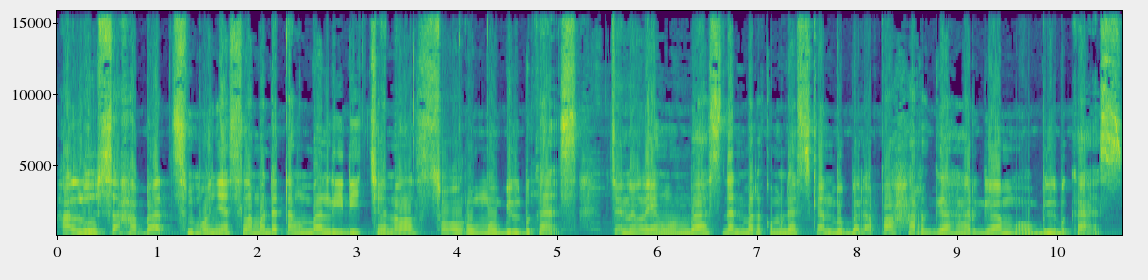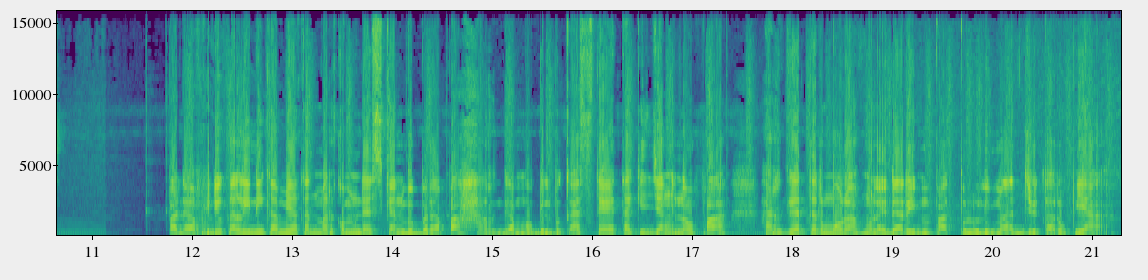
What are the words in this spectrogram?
Halo sahabat semuanya selamat datang kembali di channel showroom mobil bekas. Channel yang membahas dan merekomendasikan beberapa harga-harga mobil bekas. Pada video kali ini kami akan merekomendasikan beberapa harga mobil bekas Toyota Kijang Innova Harga termurah mulai dari 45 juta rupiah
